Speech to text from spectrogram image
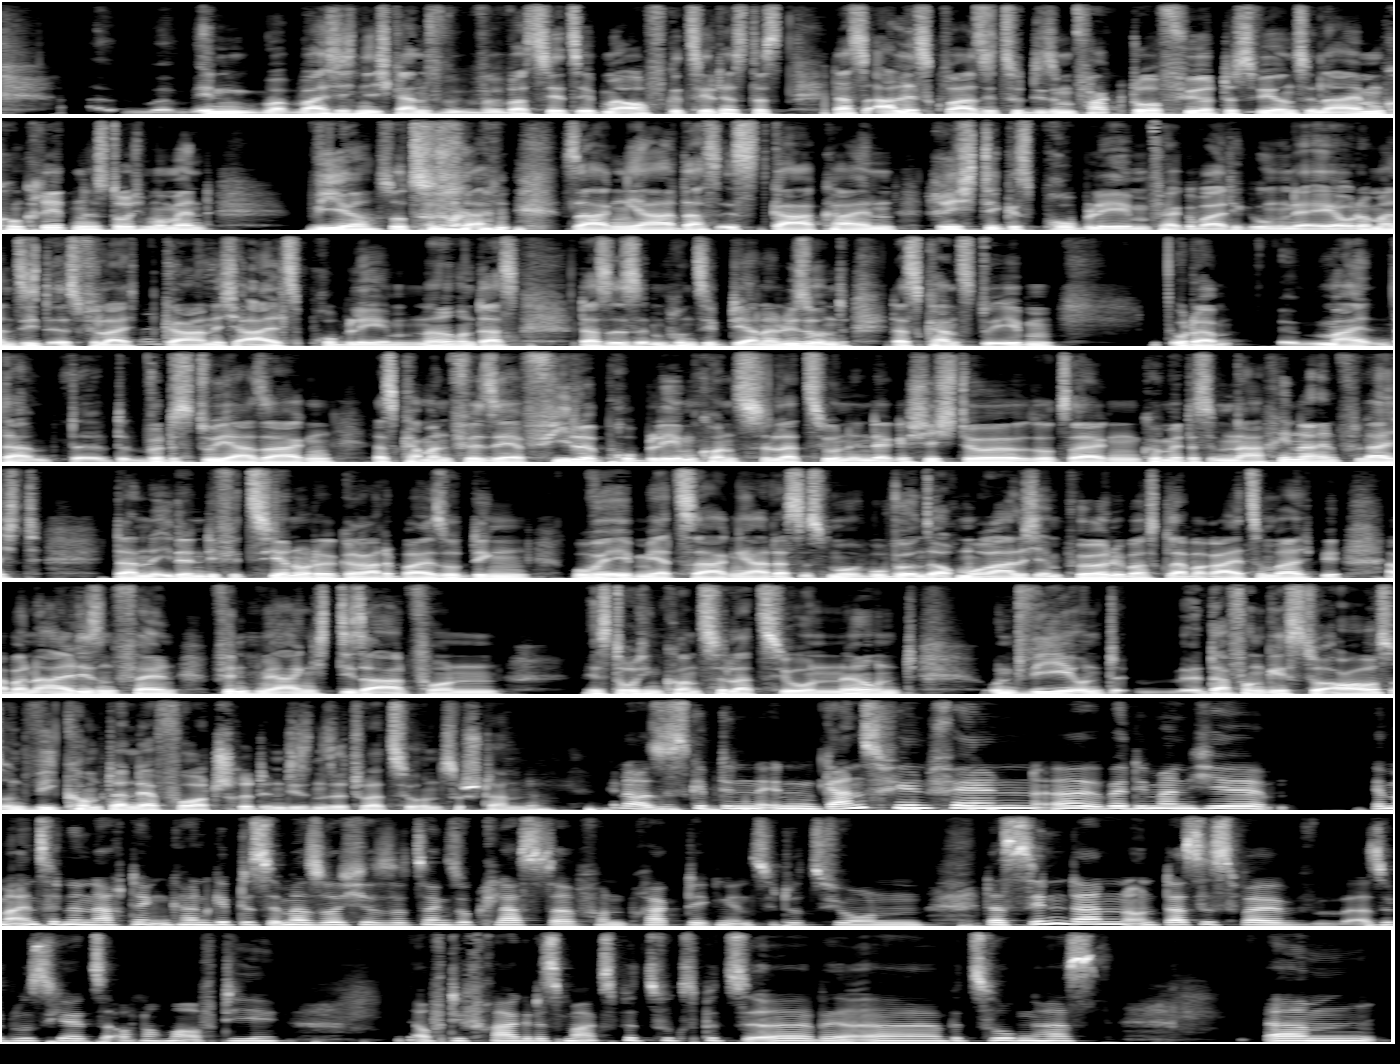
in, weiß ich nicht, ganz, was du jetzt eben aufgezählt hast, dass das alles quasi zu diesem Faktor führt, dass wir uns in einem konkreten historischen Moment wir sozusagen sagen, ja, das ist gar kein richtiges Problem, Vergewaltigung in der Ehe, oder man sieht es vielleicht gar nicht als Problem, ne? Und das, das ist im Prinzip die Analyse. Und das kannst du eben, oder mein, da, da würdest du ja sagen, das kann man für sehr viele Problemkonstellationen in der Geschichte sozusagen, können wir das im Nachhinein vielleicht dann identifizieren? Oder gerade bei so Dingen, wo wir eben jetzt sagen, ja, das ist, wo wir uns auch moralisch empören über Sklaverei zum Beispiel, aber in all diesen Fällen finden wir eigentlich diese Art von historischen Konstellationen, ne? Und, und wie, und davon gehst du aus und wie kommt dann der Fortschritt in diesen Situationen zustande? Genau, also es gibt in, in ganz vielen Fällen, äh, über die man hier im Einzelnen nachdenken kann, gibt es immer solche sozusagen so Cluster von Praktiken, Institutionen. Das sind dann, und das ist, weil, also du es ja jetzt auch nochmal auf die, auf die Frage des Marx-Bezugs bez, äh, äh, bezogen hast. Ähm,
